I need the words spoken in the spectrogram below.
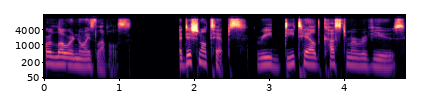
or lower noise levels. Additional tips read detailed customer reviews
